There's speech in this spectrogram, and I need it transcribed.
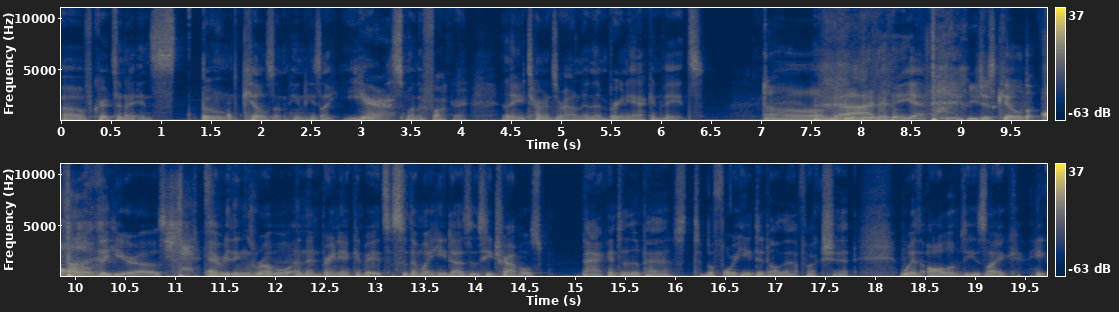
of kryptonite and boom kills him, and he's like, "Yes, motherfucker!" And then he turns around, and then Brainiac invades. Oh god. yeah, you just killed all of the heroes. Everything's rubble, and then Brainiac invades. So then what he does is he travels back into the past to before he did all that fuck shit with all of these like he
